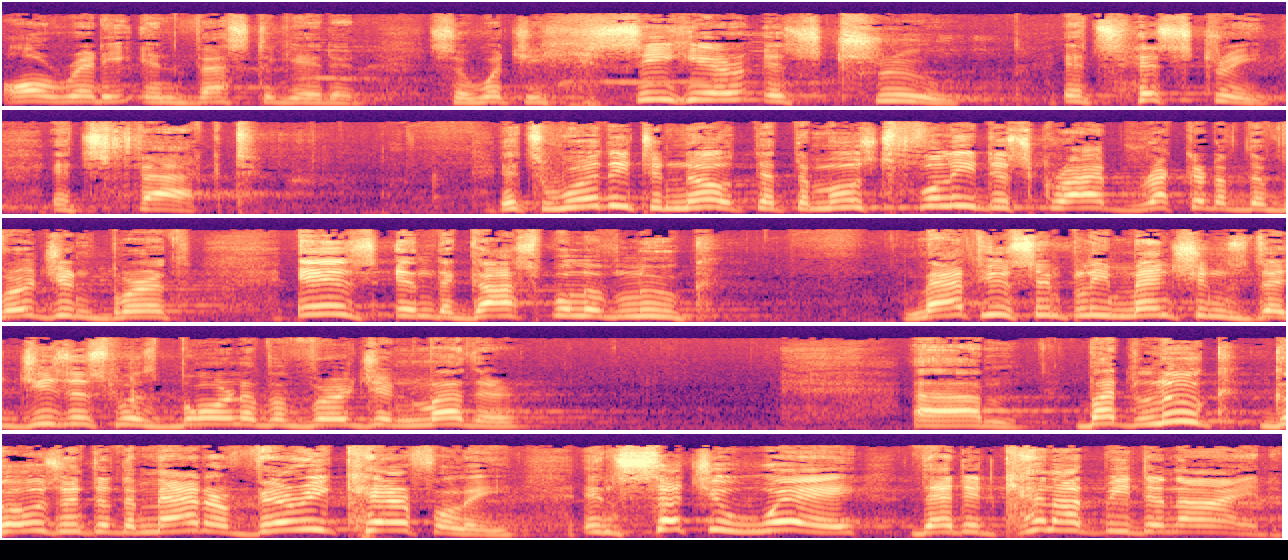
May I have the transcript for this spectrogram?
already investigated. So what you see here is true. It's history. It's fact. It's worthy to note that the most fully described record of the virgin birth is in the Gospel of Luke. Matthew simply mentions that Jesus was born of a virgin mother. Um, but Luke goes into the matter very carefully in such a way that it cannot be denied.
